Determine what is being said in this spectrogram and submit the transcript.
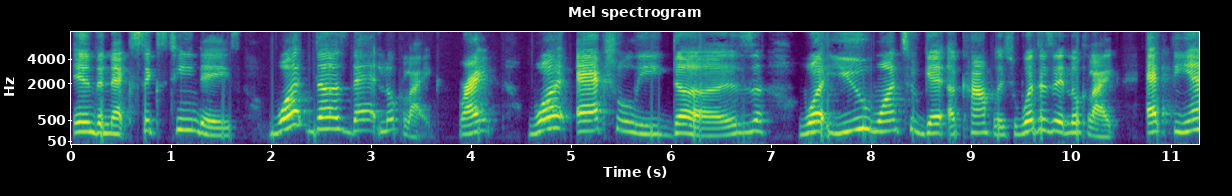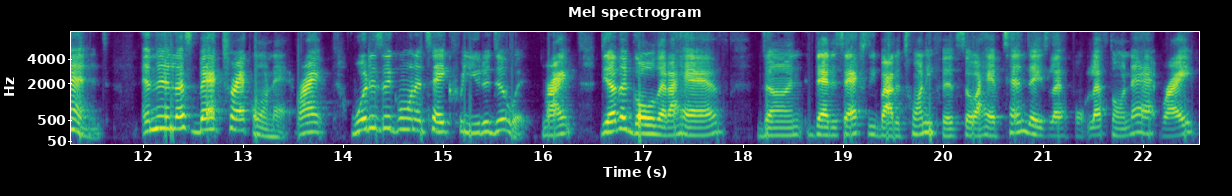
In the next 16 days, what does that look like? right? What actually does what you want to get accomplished? What does it look like at the end? And then let's backtrack on that, right? What is it going to take for you to do it, right? The other goal that I have done that is actually by the 25th, so I have 10 days left left on that, right?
